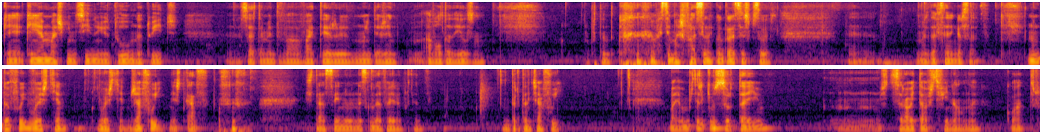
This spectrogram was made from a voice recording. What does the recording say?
quem, é, quem é mais conhecido no YouTube, na Twitch, certamente vai, ter muita gente à volta deles, né? portanto vai ser mais fácil encontrar essas pessoas. Uh, mas deve ser engraçado. Nunca fui, vou este ano. Vou este ano, já fui, neste caso. Está a sair na segunda-feira, portanto. Entretanto, já fui. Bem, vamos ter aqui um sorteio. Hum, isto será oitavos de final, não é? 4,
